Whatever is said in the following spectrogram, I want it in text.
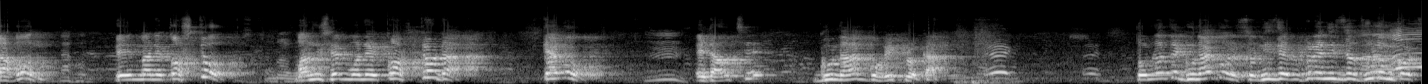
দাহন। পেইন মানে কষ্ট। মানুষের মনের কষ্টটা কেন? এটা হচ্ছে গুণার বহিঃপ্রকাশ। তোমরা যে গুণা করেছ, নিজের উপরে নিজে জুলুম করছ,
